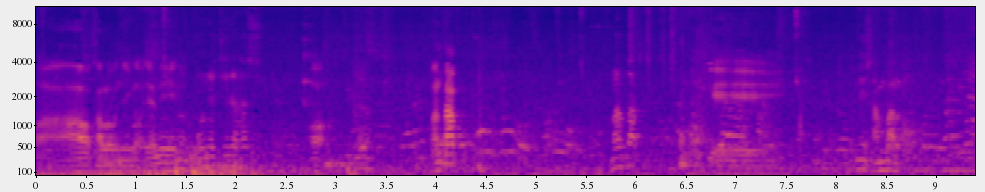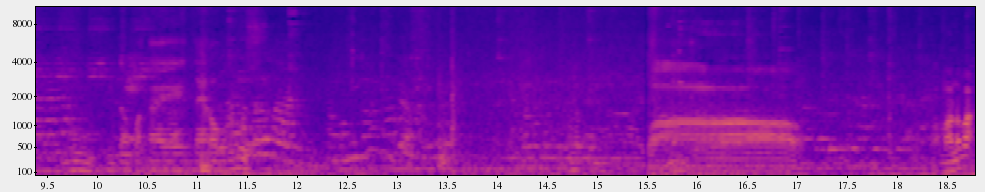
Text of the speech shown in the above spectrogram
Wow, kalau nyingoknya nih. Punya ciri khas. Oh. Mantap. Mantap. Oke. Ini sambal. Hmm, kita pakai terong rebus. Wow. Pak mana, Pak?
